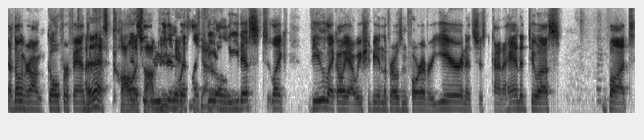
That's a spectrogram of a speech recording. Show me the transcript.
Now, don't get me wrong, Gopher fans. I think that's college hockey with like the elitist like view, like oh yeah, we should be in the Frozen Four every year, and it's just kind of handed to us. But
